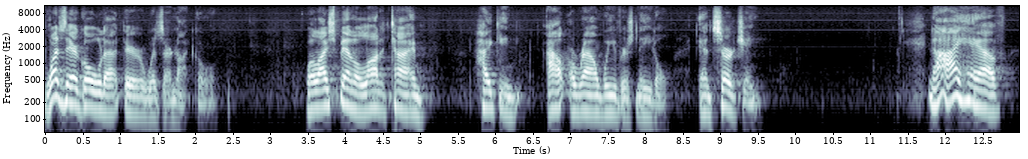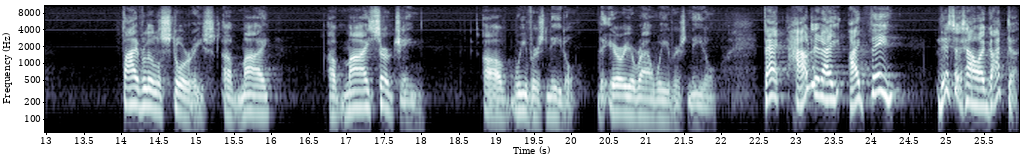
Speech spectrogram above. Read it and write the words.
was there gold out there or was there not gold? Well, I spent a lot of time hiking out around Weaver's Needle and searching. Now I have five little stories of my of my searching of Weaver's Needle, the area around Weaver's Needle. In fact, how did I I think this is how I got to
